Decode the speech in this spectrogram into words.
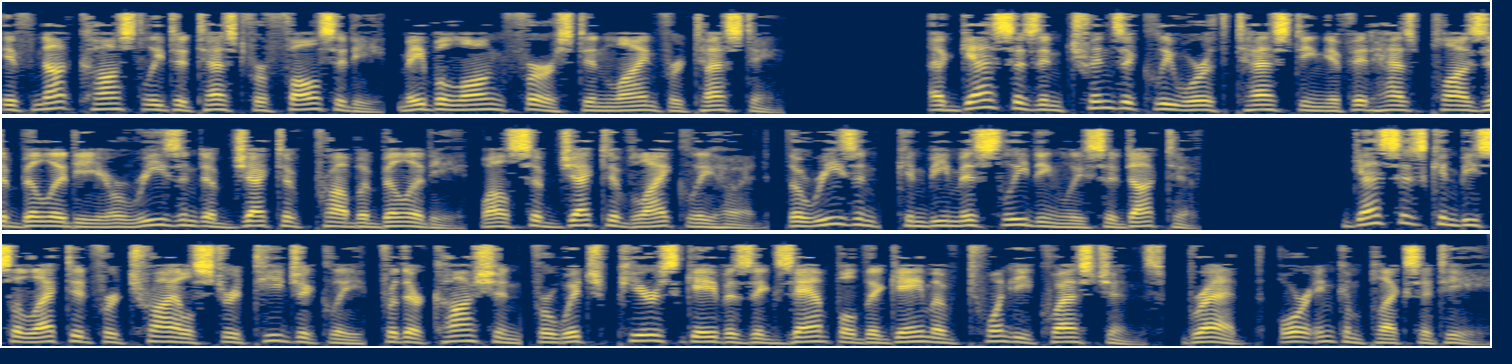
if not costly to test for falsity, may belong first in line for testing. A guess is intrinsically worth testing if it has plausibility or reasoned objective probability, while subjective likelihood, though reason, can be misleadingly seductive. Guesses can be selected for trial strategically, for their caution for which Peirce gave as example the game of 20 questions, breadth, or incomplexity.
